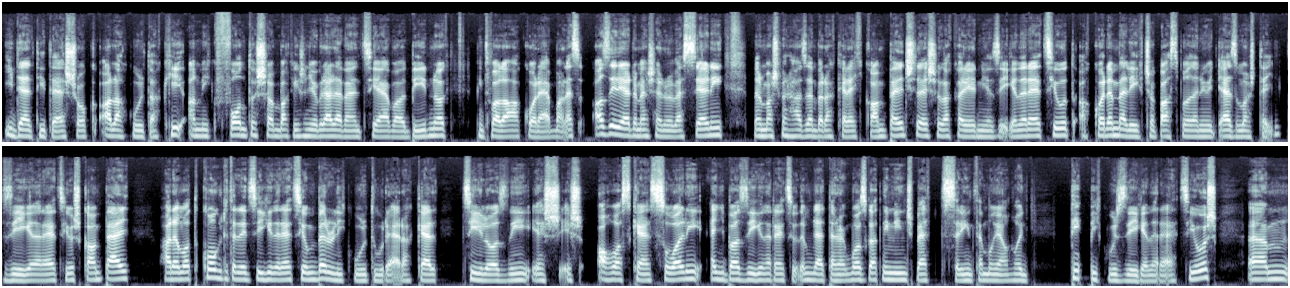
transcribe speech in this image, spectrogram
identitások alakultak ki, amik fontosabbak és nagyobb relevanciával bírnak, mint valaha korábban. Ez azért érdemes erről beszélni, mert most már ha az ember akar egy kampányt és el akar érni az Z-generációt, akkor nem elég csak azt mondani, hogy ez most egy Z-generációs kampány, hanem ott konkrétan egy z-generáción belüli kultúrára kell célozni, és, és ahhoz kell szólni, egybe az z-generációt nem lehet megmozgatni, nincs mert szerintem olyan, hogy tipikus z-generációs. Um,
